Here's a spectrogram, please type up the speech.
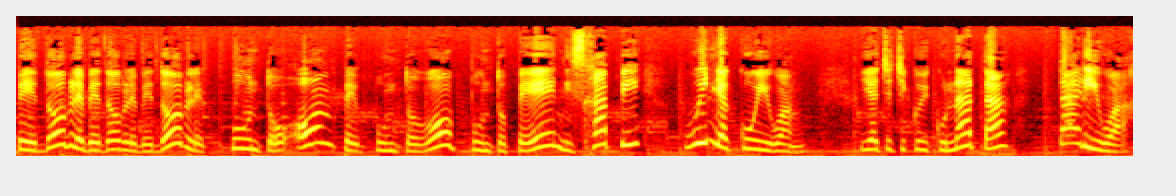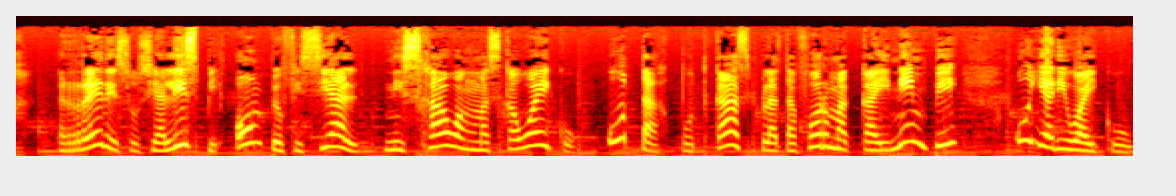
www.ompe.gov.pe nishapi willakuywan yachachikuykunata tariwaj redes socialispi ompe oficial nishawan maskawayku utaq podcast plataforma kayninpi uyariwayku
